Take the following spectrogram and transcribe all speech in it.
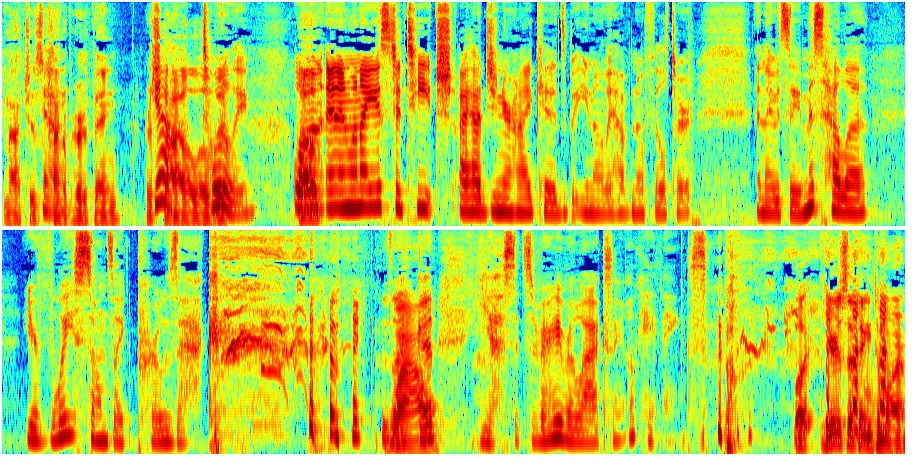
matches Yeah. kind of her thing, her yeah, style a little totally. bit. Well, Um, and, and when I used to teach, I had junior high kids, but you know they have no filter, and they would say, "Miss Hela, your voice sounds like Prozac." Like, Is Wow. that good? Yes, it's very relaxing. Okay, thanks. Well, here's the thing, Tamar.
